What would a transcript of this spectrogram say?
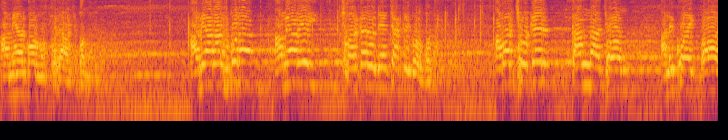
আমি আর কর্মস্থলে আসব না। আমি আর আসব না, আমি আর এই সরকারের অধীনে চাকরি করব না। আমার চোখের কান্না জল আমি কয়েকবার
